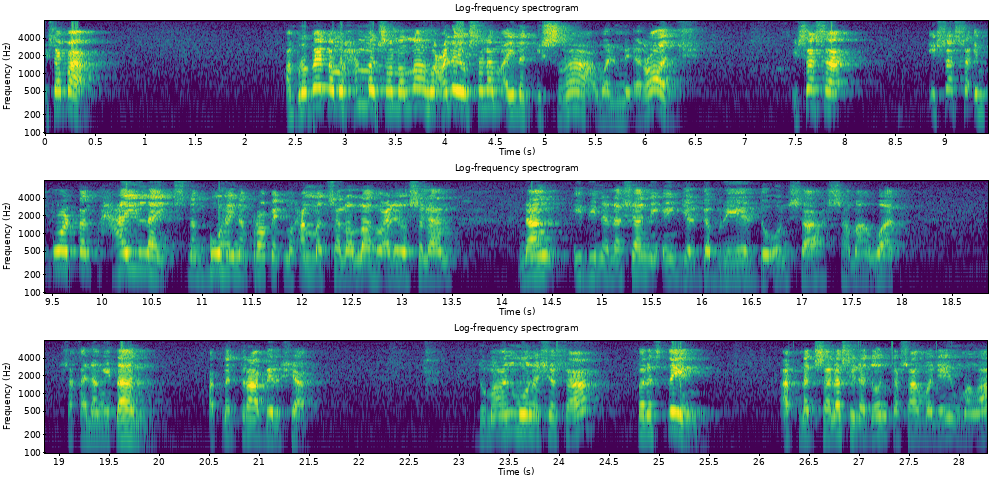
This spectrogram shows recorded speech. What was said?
Isa pa, ang propeta Muhammad sallallahu alaihi wasallam ay nag-Isra wal Mi'raj. Isa sa isa sa important highlights ng buhay ng Prophet Muhammad sallallahu alaihi wasallam nang idinala siya ni Angel Gabriel doon sa Samawat sa kalangitan at nag-travel siya. Dumaan muna siya sa Palestine at nagsala sila doon kasama niya yung mga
